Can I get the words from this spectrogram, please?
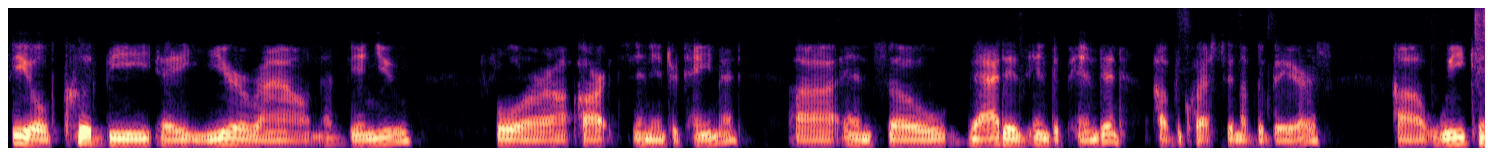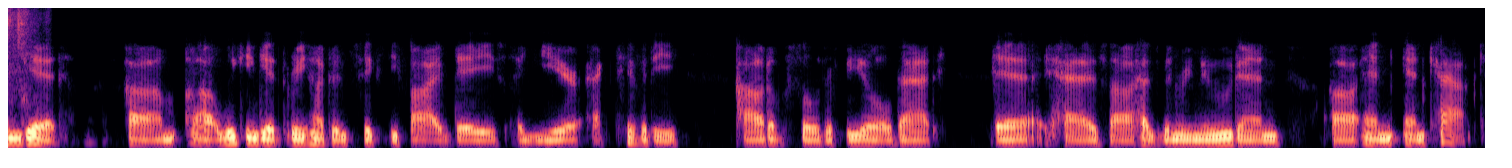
Field could be a year-round venue for uh, arts and entertainment. Uh, and so that is independent of the question of the Bears. Uh, we can get um, uh, we can get 365 days a year activity out of Soldier Field that uh, has uh, has been renewed and and and capped.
